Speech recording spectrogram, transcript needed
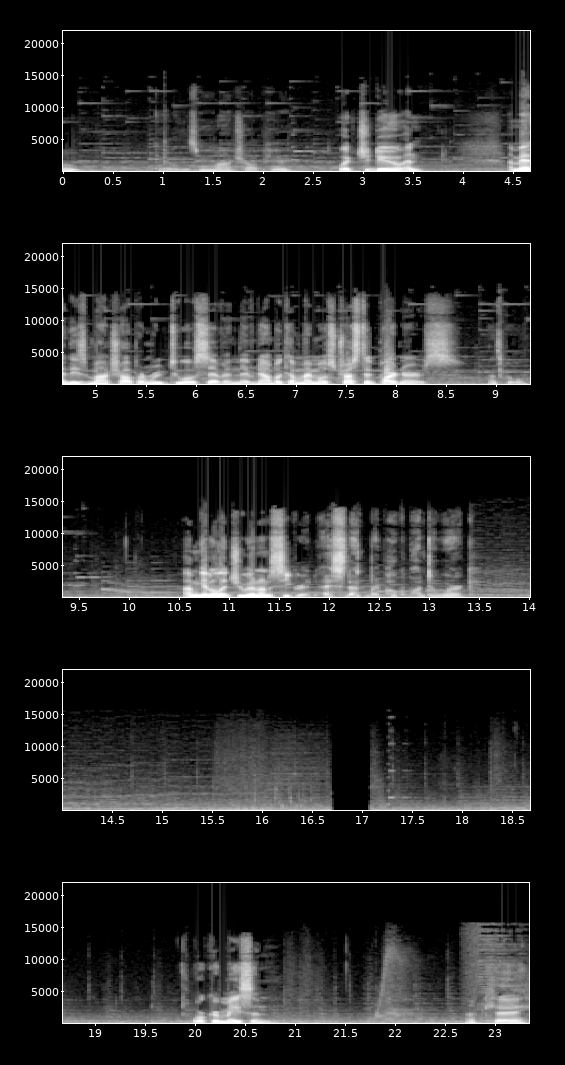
Ooh. Got this Machop here. What you doing? I met these Machop on Route 207. They've now become my most trusted partners. That's cool. I'm gonna let you in on a secret. I snuck my Pokemon to work. Worker Mason. Okay.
